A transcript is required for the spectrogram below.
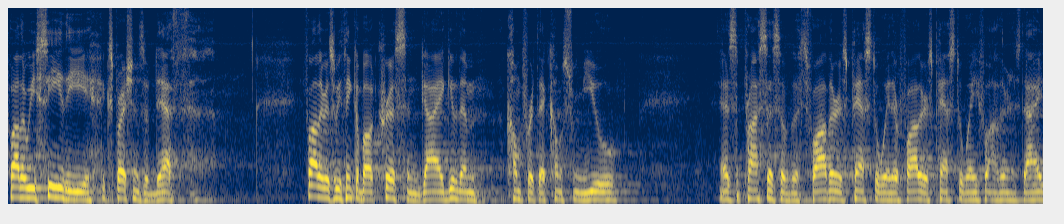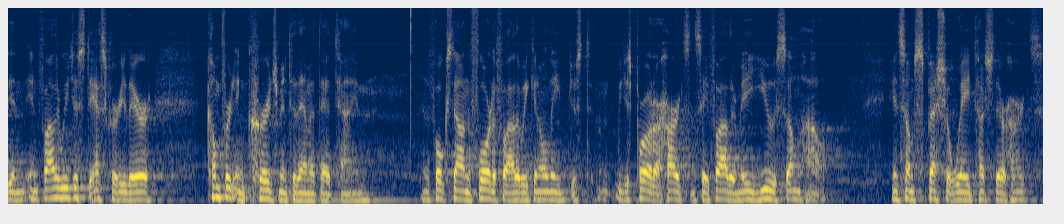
Father, we see the expressions of death. Father, as we think about Chris and Guy, give them comfort that comes from you. As the process of his father has passed away, their father has passed away, Father, and has died. And, and Father, we just ask for their comfort, encouragement to them at that time. And folks down in Florida, Father, we can only just, we just pour out our hearts and say, Father, may you somehow, in some special way, touch their hearts.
